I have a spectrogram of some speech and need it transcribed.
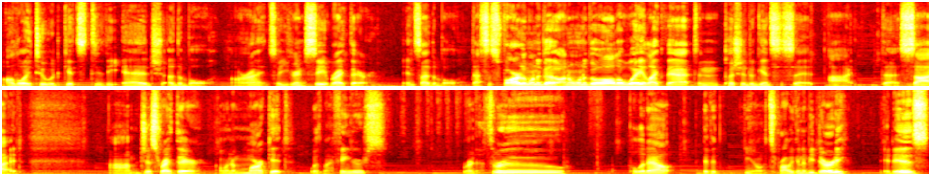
all the way to what gets to the edge of the bowl. All right, so you're gonna see it right there inside the bowl. That's as far as I want to go. I don't want to go all the way like that and push it against the, set, uh, the side. Um, just right there. I want to mark it with my fingers, run it through, pull it out. If it, you know, it's probably going to be dirty. It is.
